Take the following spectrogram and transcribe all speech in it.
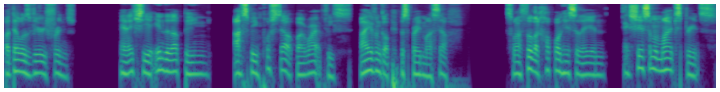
but that was very fringe. And actually, it ended up being us being pushed out by riot police. I even got pepper sprayed myself. So I thought I'd hop on here today and, and share some of my experience,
